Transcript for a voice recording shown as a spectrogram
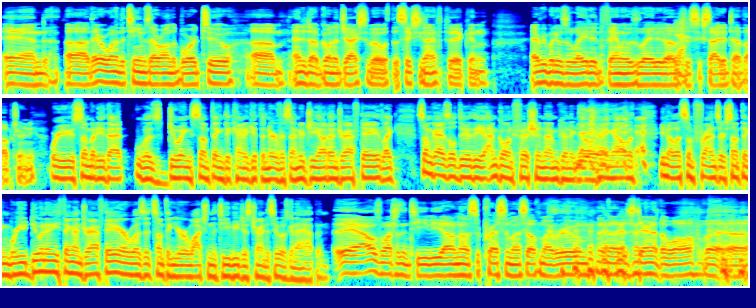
And uh, they were one of the teams that were on the board too. Um, ended up going to Jacksonville with the 69th pick and everybody was elated, family was elated. I was Yeah. just excited to have the opportunity. Were you somebody that was doing something to kind of get the nervous energy out on draft day? Like some guys will do the I'm going fishing, I'm going to go hang out with, you know, with some friends or something. Were you doing anything on draft day or was it something you were watching the TV just trying to see what was going to happen? Yeah, I was watching the TV. I don't know, suppressing myself in my room, and you know, just staring at the wall. But uh,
